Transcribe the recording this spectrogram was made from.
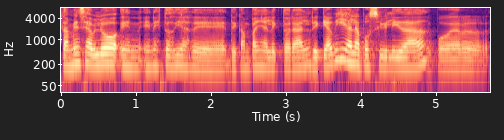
También se habló en, estos días de, campaña electoral de que había la posibilidad de poder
